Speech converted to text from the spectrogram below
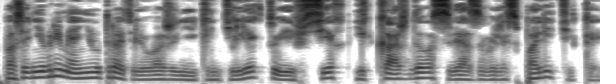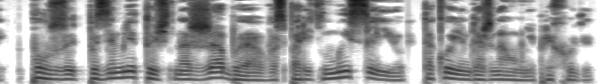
В последнее время они утратили уважение к интеллекту и всех и каждого связывали с политикой. Ползают по земле точно жабы, а воспарить мыслью такое им даже на ум не приходит.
